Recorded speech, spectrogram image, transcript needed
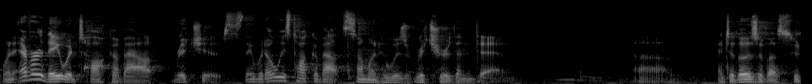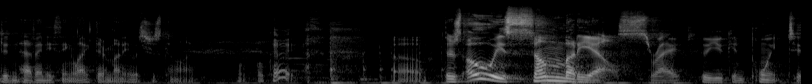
Whenever they would talk about riches, they would always talk about someone who was richer than them. Um, and to those of us who didn't have anything like their money, it was just kind of like, okay. Um, there's always somebody else, right, who you can point to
